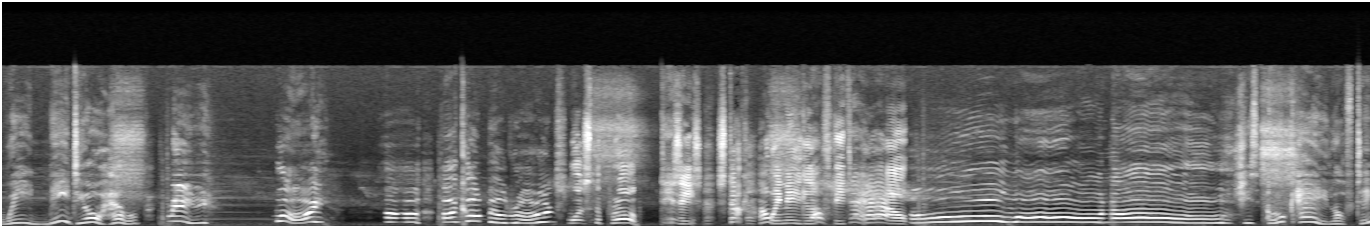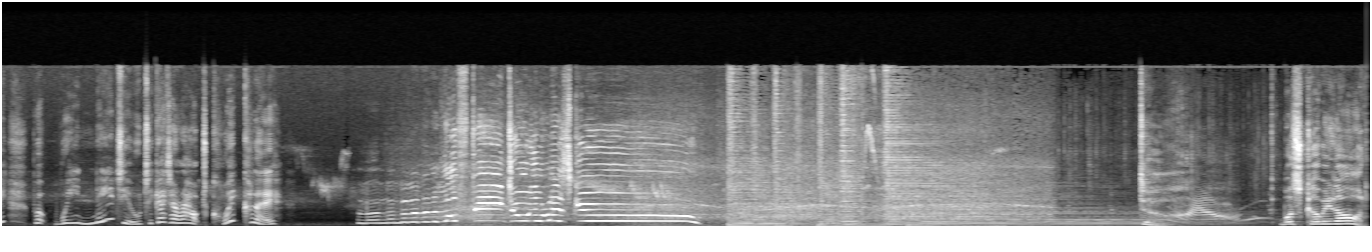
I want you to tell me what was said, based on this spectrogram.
We need your help. Me? Why? Uh, I can't build roads. What's the prob? Dizzy's stuck. Oh, we need Lofty to help. Oh, whoa, no! She's okay, Lofty, but we need you to get her out quickly. L- l- l- l- l- Lofty to the rescue! Duh. What's going on?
